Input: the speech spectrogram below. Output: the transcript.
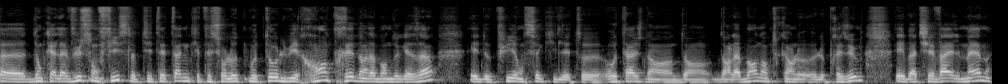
Euh, donc elle a vu son fils, le petit Ethan, qui était sur l'autre moto, lui rentrer dans la bande de Gaza. Et depuis, on sait qu'il est euh, otage dans, dans, la bande, en tout cas on le, présume. Et Batsheva elle-même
